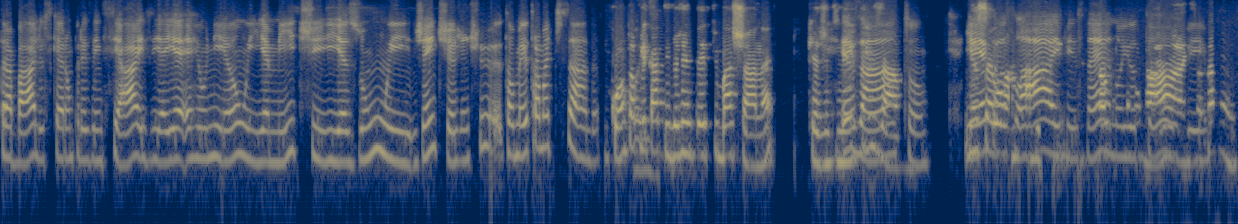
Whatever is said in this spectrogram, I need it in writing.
Trabalhos que eram presenciais, e aí é é reunião, e é Meet, e é Zoom, e, gente, a gente tá meio traumatizada. Quanto Pois é. aplicativo a gente teve que baixar, né? Que a gente nem utilizava. Exato. E, E o aí aquelas lives, né, no Ah, YouTube. exatamente.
